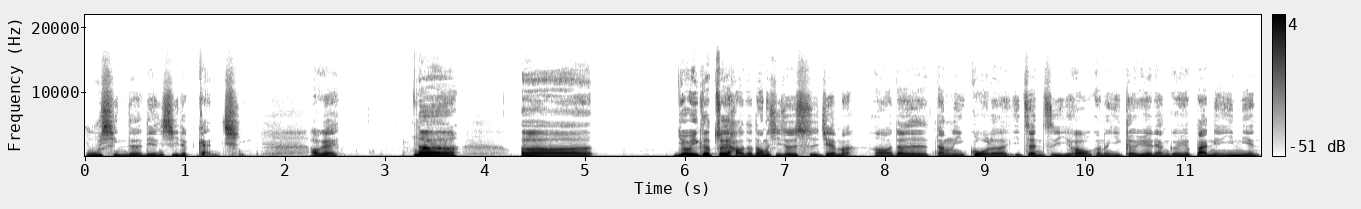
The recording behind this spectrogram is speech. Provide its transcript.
无形的联系的感情。OK，那呃。有一个最好的东西就是时间嘛，哦，但是当你过了一阵子以后，可能一个月、两个月、半年、一年，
